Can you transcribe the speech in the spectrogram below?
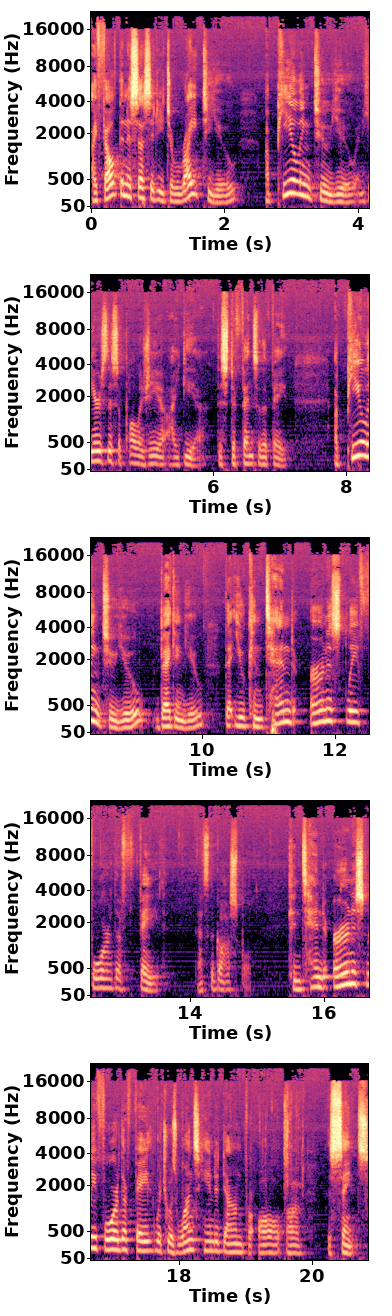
I felt the necessity to write to you, appealing to you, and here's this apologia idea, this defense of the faith, appealing to you, begging you, that you contend earnestly for the faith. That's the gospel. Contend earnestly for the faith which was once handed down for all of the saints.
